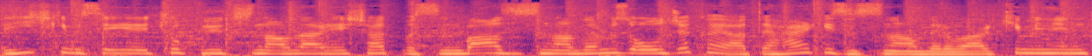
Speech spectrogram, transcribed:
hiç kimseye çok büyük sınavlar yaşatmasın. Bazı sınavlarımız olacak hayatta. Herkesin sınavları var. Kiminin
